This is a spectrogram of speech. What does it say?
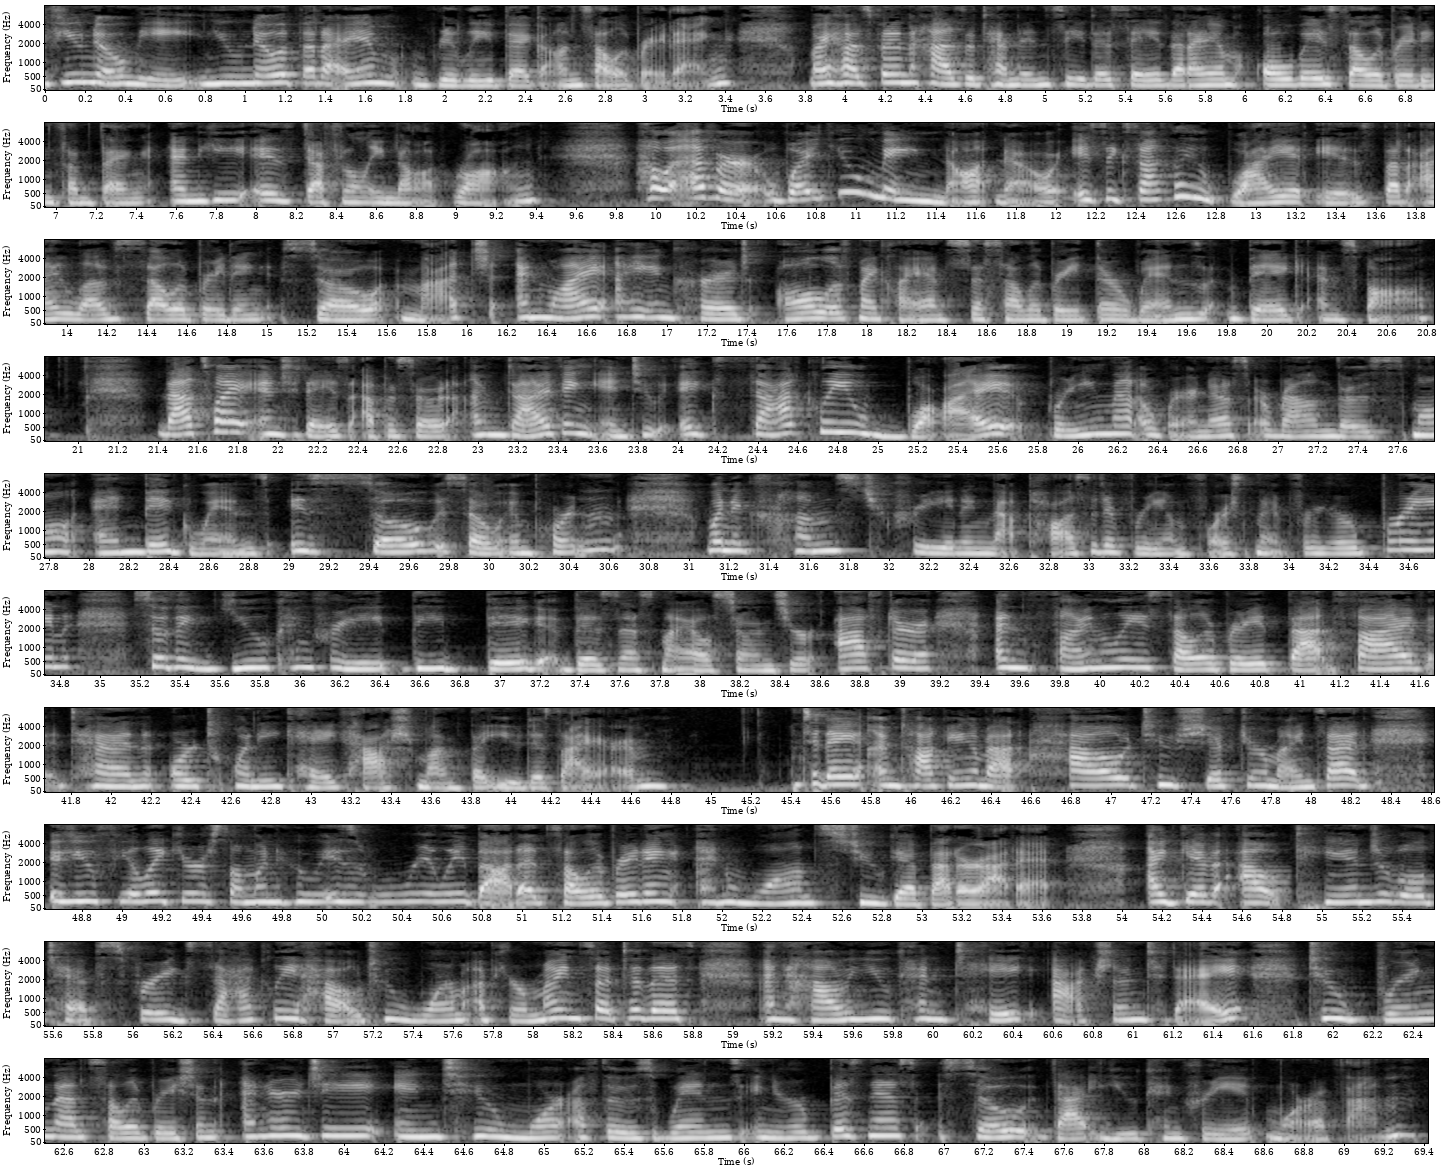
If you know me, you know that I am really big on celebrating. My husband has a tendency to say that I am always celebrating something, and he is definitely not wrong. However, what you may not know is exactly why it is that I love celebrating so much and why I encourage all of my clients to celebrate their wins, big and small. That's why in today's episode, I'm diving into exactly why bringing that awareness around those small and big wins is so so important when it comes to creating that positive reinforcement for your brain so that you can create the big business milestones you're after and finally celebrate that 5, 10, or 20K cash month that you desire. Today, I'm talking about how to shift your mindset if you feel like you're someone who is really bad at celebrating and wants to get better at it. I give out tangible tips for exactly how to warm up your mindset to this and how you can take action today to bring that celebration energy into more of those wins in your business so that you can create more of them.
